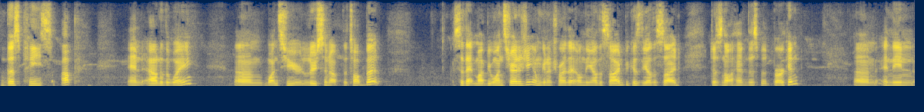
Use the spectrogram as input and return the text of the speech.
this piece up and out of the way um, once you loosen up the top bit. So that might be one strategy. I'm going to try that on the other side because the other side does not have this bit broken. Um, and then,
